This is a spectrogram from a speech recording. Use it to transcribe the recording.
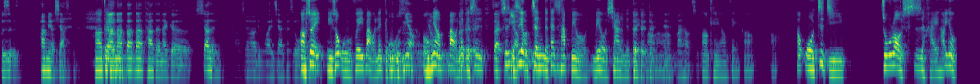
不是不是，它没有虾仁啊。对，那那那那它的那个虾仁好像要另外一家，可是我哦，所以你说五妃霸碗那个武庙五庙霸碗那个是是也是用蒸的，但是它没有没有虾仁，就对对对，蛮好吃。OK OK 好。那我自己猪肉是还好，因为我，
